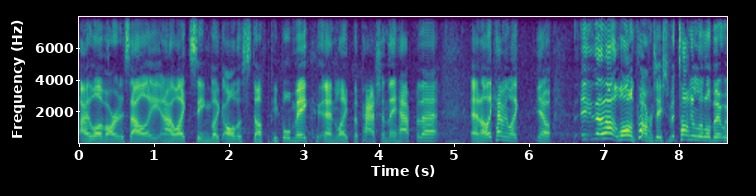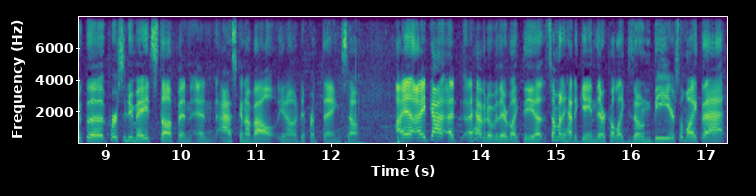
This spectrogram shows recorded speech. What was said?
I love Artist Alley, and I like seeing like all the stuff people make and like the passion they have for that. And I like having like you know, eh, not long conversations, but talking a little bit with the person who made stuff and and asking about you know different things. So. I, I got I, I have it over there like the uh, somebody had a game there called like Zone B or something like that,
